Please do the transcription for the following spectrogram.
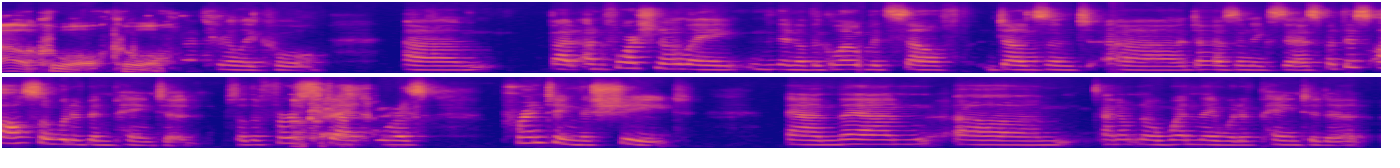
Oh, cool, cool. That's really cool. Um, but unfortunately, you know, the globe itself doesn't uh, doesn't exist. But this also would have been painted. So the first okay. step was printing the sheet and then um, I don't know when they would have painted it,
